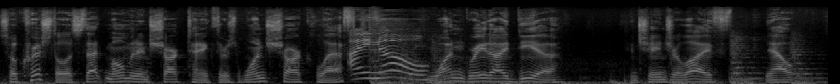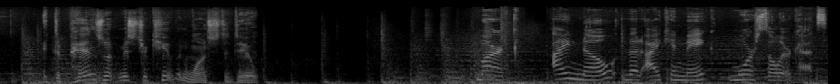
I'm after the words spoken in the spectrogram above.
So, Krystal, it's that moment in Shark Tank. There's one shark left. I know. One great idea can change your life. Now, it depends what Mr. Cuban wants to do. Mark, I know that I can make more solar cats.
